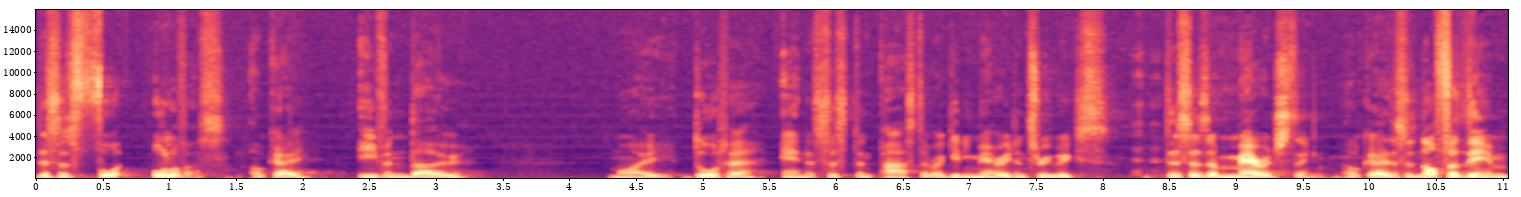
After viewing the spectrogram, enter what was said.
this is for all of us, okay? Even though my daughter and assistant pastor are getting married in three weeks, this is a marriage thing, okay? This is not for them,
